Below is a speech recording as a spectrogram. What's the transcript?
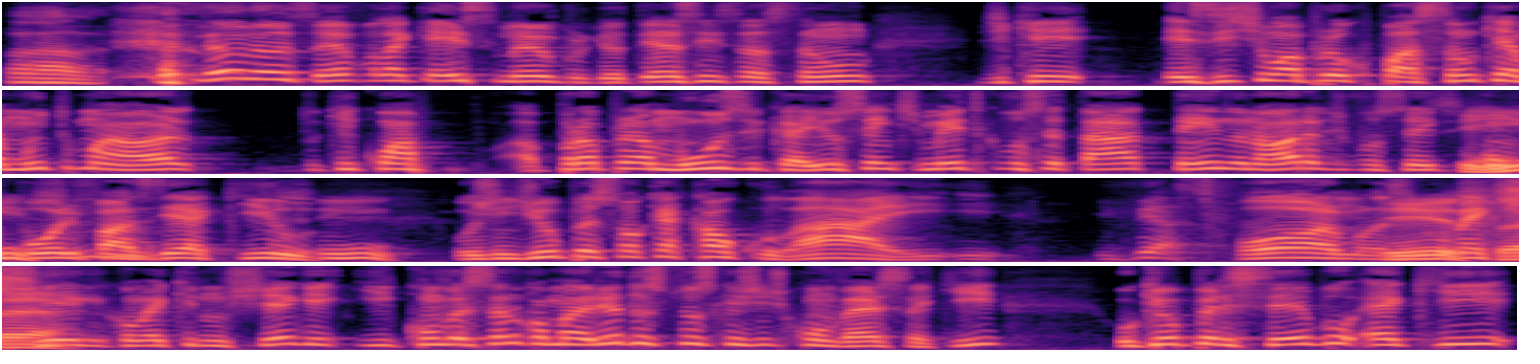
Fala. Não, não, só ia falar que é isso mesmo, porque eu tenho a sensação de que existe uma preocupação que é muito maior do que com a, a própria música e o sentimento que você tá tendo na hora de você Sim, compor e sim. fazer aquilo. Sim. Hoje em dia o pessoal quer calcular e, e- e ver as fórmulas, e Isso, como é que é. chega e como é que não chega. E conversando com a maioria das pessoas que a gente conversa aqui, o que eu percebo é que,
